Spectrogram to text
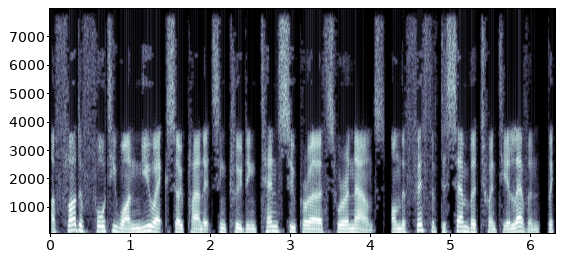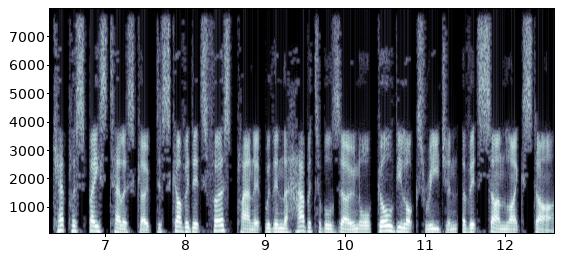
a flood of 41 new exoplanets including 10 super-Earths were announced. On 5 December 2011, the Kepler Space Telescope discovered its first planet within the habitable zone or Goldilocks region of its Sun-like star.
